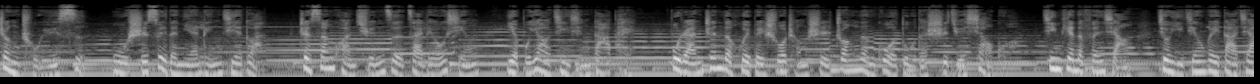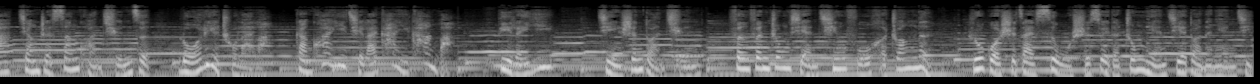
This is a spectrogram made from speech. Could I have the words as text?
正处于四五十岁的年龄阶段。这三款裙子在流行，也不要进行搭配，不然真的会被说成是装嫩过度的视觉效果。今天的分享就已经为大家将这三款裙子罗列出来了，赶快一起来看一看吧。避雷一，紧身短裙，分分钟显轻浮和装嫩。如果是在四五十岁的中年阶段的年纪，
